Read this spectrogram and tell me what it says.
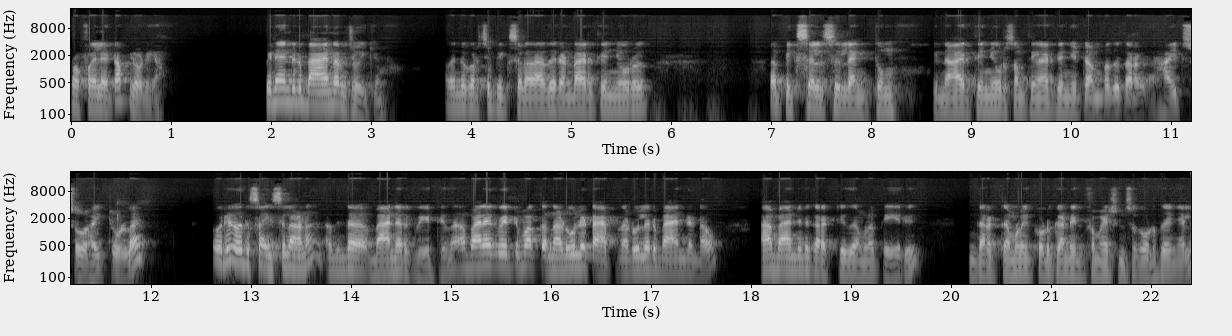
പ്രൊഫൈലായിട്ട് അപ്ലോഡ് ചെയ്യാം. പിന്നെ അതിന്റെ ഒരു ബാനർ ചോദിക്കും. അതിന്റെ കുറച്ച് പിക്സൽ അതായത് രണ്ടായിരത്തി അഞ്ഞൂറ് പിക്സൽസ് ലെങ്ത്തും പിന്നെ ആയിരത്തി അഞ്ഞൂറ് സംതിങ് ആയിരത്തി അഞ്ഞൂറ്റമ്പത് കറ ഹൈറ്റ്സ് ഹൈറ്റുള്ള ഒരു ഒരു സൈസിലാണ് അതിന്റെ ബാനർ ക്രിയേറ്റ് ചെയ്യുന്നത്. ആ ബാനർ ക്രിയേറ്റ് ചെയ്യുമ്പോൾ നടുവിലെ ടാപ്പ് നടുവിലൊരു ബാൻഡ് ഉണ്ടാവും. ആ ബാൻഡിന് കറക്റ്റ് ചെയ്ത് നമ്മളെ പേര് കറക്റ്റ് നമ്മൾ കൊടുക്കേണ്ട ഇൻഫർമേഷൻസ് കൊടുത്തു കഴിഞ്ഞാൽ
